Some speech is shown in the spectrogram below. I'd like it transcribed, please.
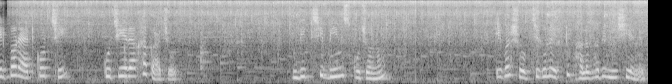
এরপর অ্যাড করছি কুচিয়ে রাখা গাজর। দিচ্ছি বিনস কুচোনো। এবার সবজিগুলো একটু ভালোভাবে মিশিয়ে নেব।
